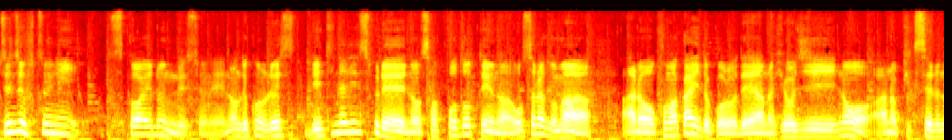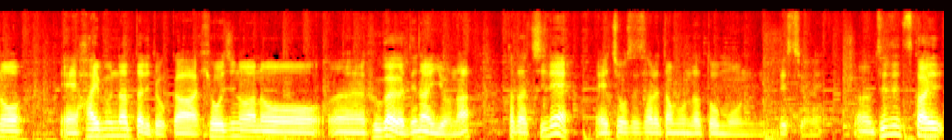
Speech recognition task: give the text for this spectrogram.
全然普通に使えるんですよねなのでこのレ Retina ディスプレイのサポートっていうのはおそらくまああの細かいところであの表示のあのピクセルの、えー配分だったりとか表示のあの、えー不具合が出ないような形で、え調整されたものだと思うんですよね。全然使え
